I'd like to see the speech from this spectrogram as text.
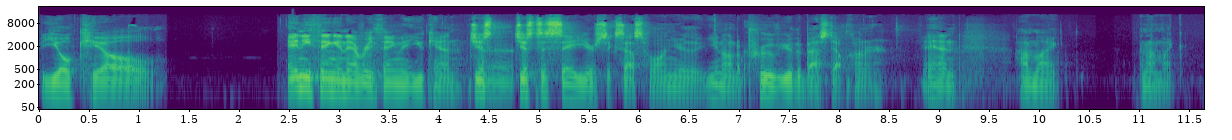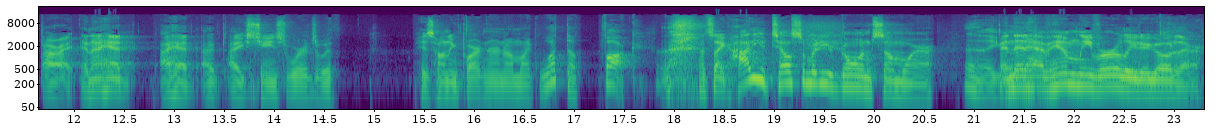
You'll kill anything and everything that you can just uh-huh. just to say you're successful and you're the you know to prove you're the best elk hunter. And I'm like, and I'm like, all right. And I had I had I, I exchanged words with his hunting partner, and I'm like, what the fuck? It's like, how do you tell somebody you're going somewhere? and then have him leave early to go to there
